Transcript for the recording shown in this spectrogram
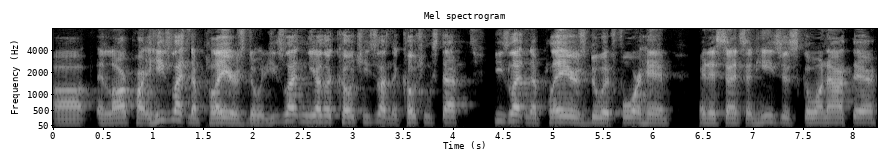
Uh, in large part, he's letting the players do it. He's letting the other coach, he's letting the coaching staff, he's letting the players do it for him in a sense, and he's just going out there.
